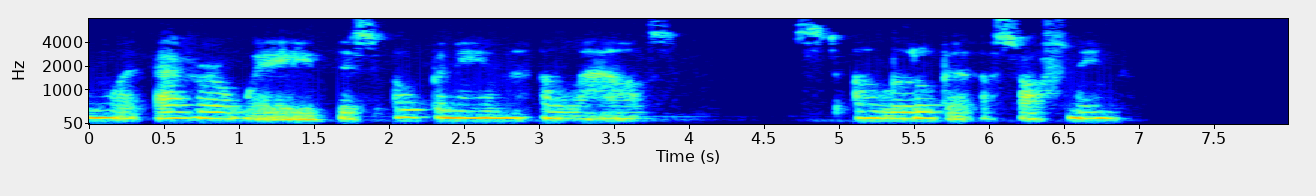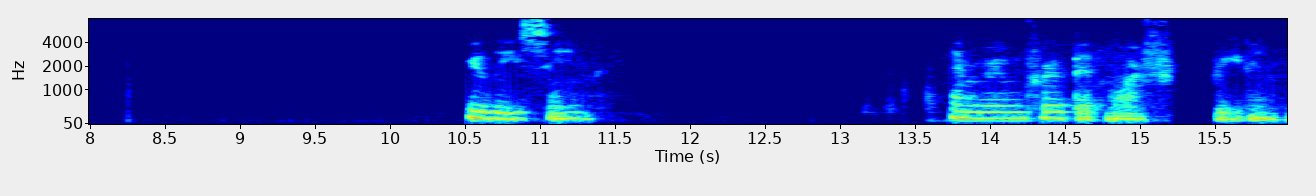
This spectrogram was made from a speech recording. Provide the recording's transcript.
In whatever way this opening allows just a little bit of softening, releasing, and room for a bit more freedom.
